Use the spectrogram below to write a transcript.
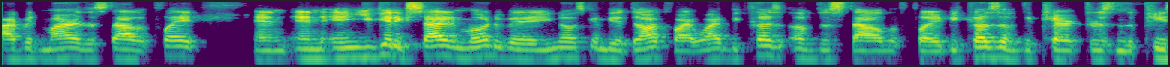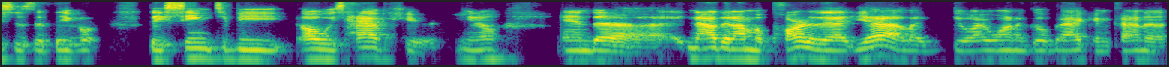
I've admired the style of play. And, and, and you get excited and motivated, you know it's going to be a dogfight. Why? Because of the style of play, because of the characters and the pieces that they've they seem to be always have here. You know, and uh, now that I'm a part of that, yeah, like, do I want to go back and kind of,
